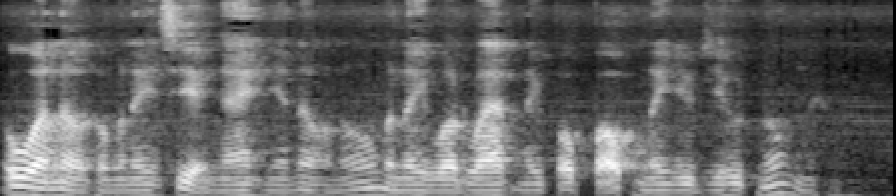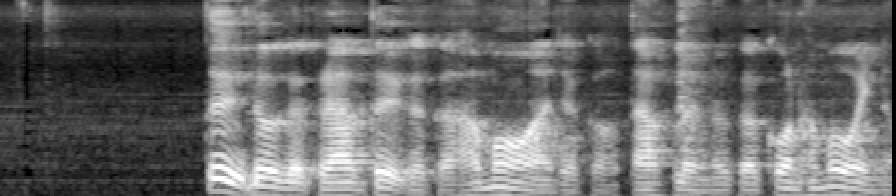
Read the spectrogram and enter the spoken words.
u nó có mình này chia ngay, nhà nó nó mình này vọt vạt này pop pop này yut yut tư tới đôi cái tư tới cái hâm hamo cho có tao lần nó có con hamo anh nó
